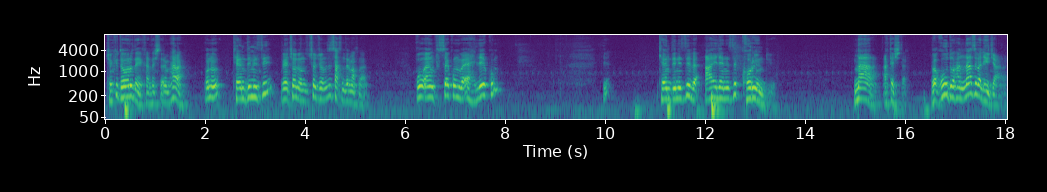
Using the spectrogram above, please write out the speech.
Çünkü doğru değil kardeşlerim haram. Bunu kendimizi ve çoluğumuzu çocuğumuzu sakındırmak lazım. Bu enfusekum ve ehlikum kendinizi ve ailenizi koruyun diyor. Nara, ateşten. Ve guduhan naz vel hicara.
